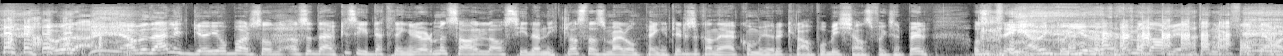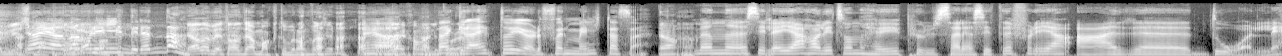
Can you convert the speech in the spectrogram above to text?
ja, men det er, ja, men det er litt gøy å bare sånn altså, Det er jo ikke sikkert jeg trenger å gjøre det, men så, la oss si det er Niklas da, som jeg har lånt penger til, så kan jeg komme og gjøre krav på bikkja hans, f.eks. Og så trenger jeg jo ikke å gjøre det, men da vet han i hvert fall at jeg har en viss Ja, ja, makt da over blir han. litt redd, da. Ja, da vet han at jeg har makt over han, f.eks. Ja, det det er dårlig. greit å gjøre det formelt, altså. Ja. Men uh, Silje, jeg har litt sånn høy puls her jeg sitter, fordi jeg er uh, dårlig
